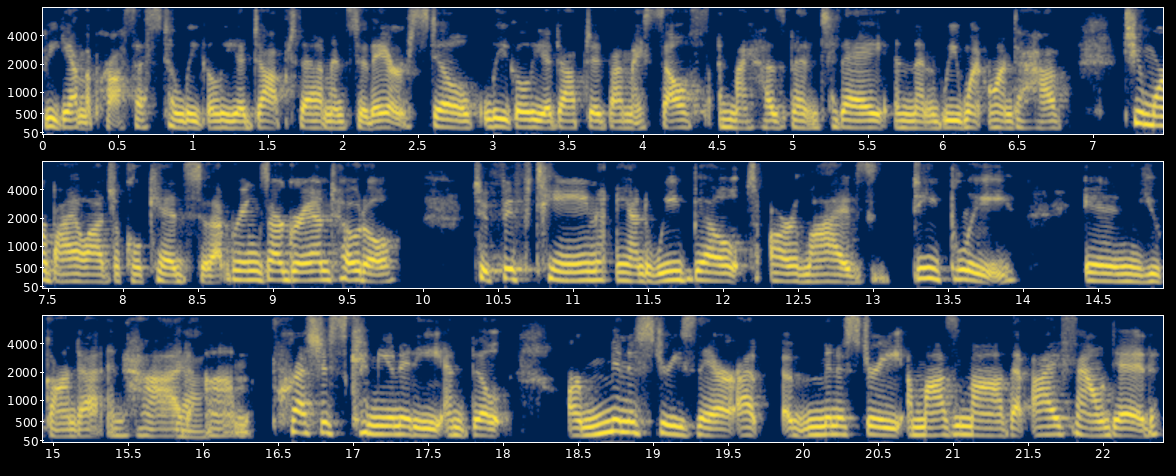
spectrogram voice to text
began the process to legally adopt them and so they are still legally adopted by myself and my husband today and then we went on to have two more biological kids so that brings our grand total to 15 and we built our lives deeply in Uganda and had yeah. um, precious community and built our ministries there at a ministry Amazima that I founded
